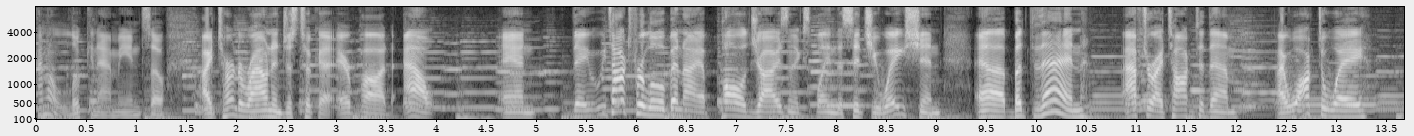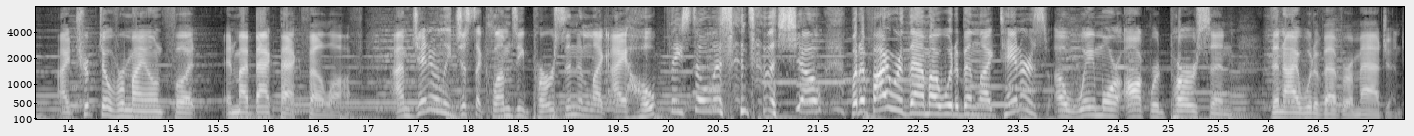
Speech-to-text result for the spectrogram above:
kind of looking at me and so I turned around and just took an AirPod out and they we talked for a little bit and I apologized and explained the situation. Uh, but then after I talked to them, I walked away. I tripped over my own foot and my backpack fell off. I'm generally just a clumsy person and like I hope they still listen to the show. But if I were them, I would have been like Tanner's a way more awkward person than I would have ever imagined.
